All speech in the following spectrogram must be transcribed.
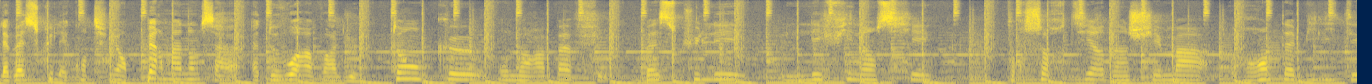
la bascule, elle continue en permanence à, à devoir avoir lieu. Tant qu'on n'aura pas fait basculer les financiers pour sortir d'un schéma rentabilité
